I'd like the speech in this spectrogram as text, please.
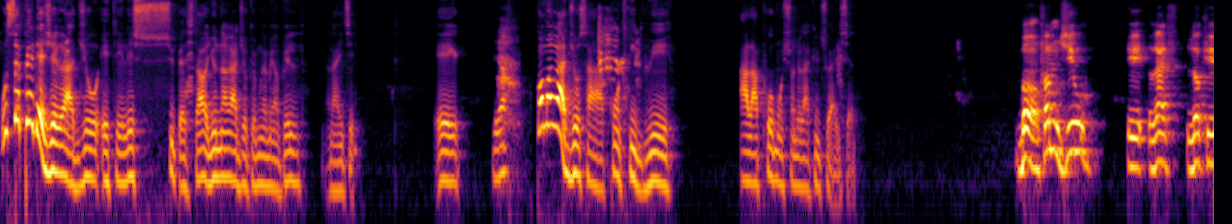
Ou se PDG radyo e tele superstar, yon nan radyo ke mreme anpil an Haiti. E, yeah. koman radyo sa kontribuye a la promosyon de la kultu Haitienne? Bon, fom diyo, e, lò ke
